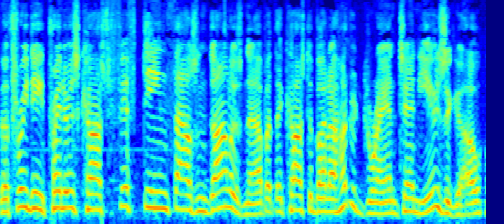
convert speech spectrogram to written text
The 3D printers cost $15,000 now, but they cost about 100 grand 10 years ago,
